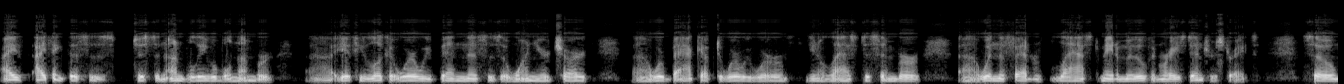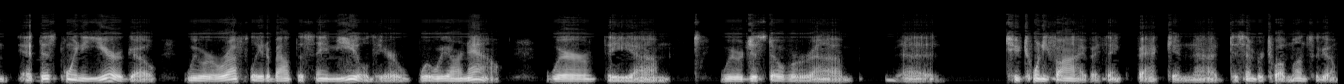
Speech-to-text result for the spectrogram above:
I, I think this is just an unbelievable number. Uh, if you look at where we've been, this is a one-year chart. Uh, we're back up to where we were, you know, last December uh, when the Fed last made a move and raised interest rates. So at this point a year ago, we were roughly at about the same yield here where we are now, where the um, we were just over uh, uh, 225, I think, back in uh, December 12 months ago.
